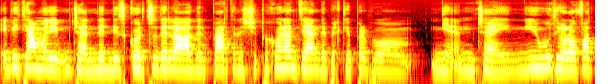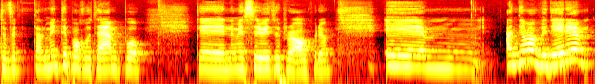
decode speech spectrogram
evitiamo di, cioè, del discorso della, del partnership con aziende perché proprio niente, cioè, inutile, l'ho fatto per talmente poco tempo che non mi è servito proprio. E, um, andiamo a vedere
